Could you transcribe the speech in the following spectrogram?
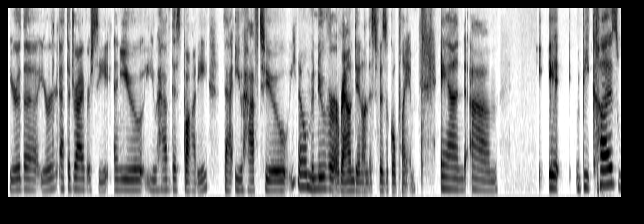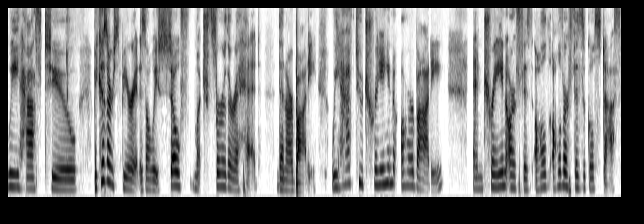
you're the you're at the driver's seat and you you have this body that you have to you know maneuver around in on this physical plane and um it because we have to because our spirit is always so f- much further ahead than our body we have to train our body and train our phys- all, all of our physical stuff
